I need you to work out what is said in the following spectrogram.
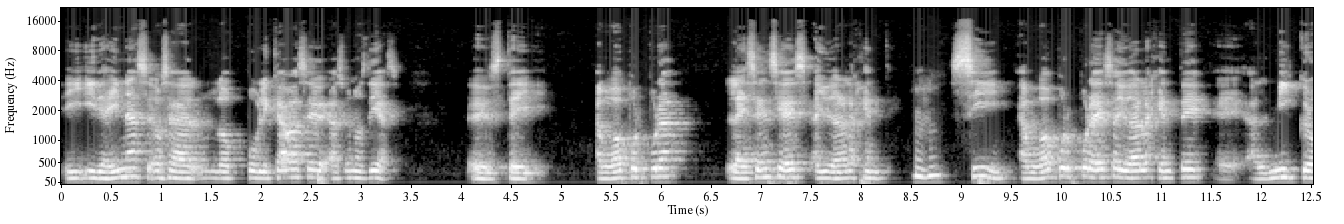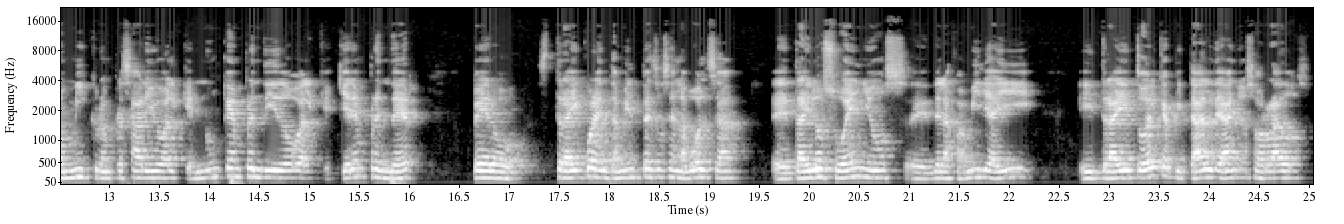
Y, de ahí nace, o sea, lo publicaba hace, hace unos días. Este, Abogado Púrpura, la esencia es ayudar a la gente. Sí, Abogado Púrpura es ayudar a la gente, eh, al micro, micro empresario, al que nunca ha emprendido, al que quiere emprender, pero trae 40 mil pesos en la bolsa eh, trae los sueños eh, de la familia ahí y trae todo el capital de años ahorrados.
